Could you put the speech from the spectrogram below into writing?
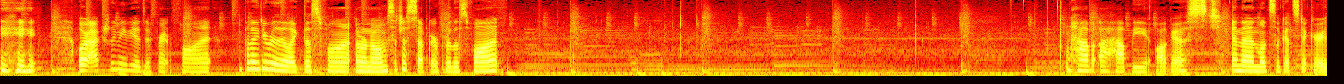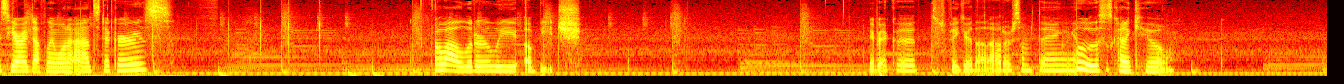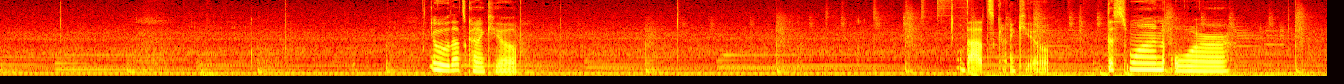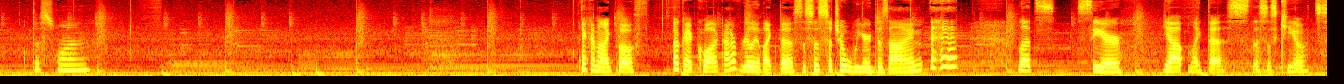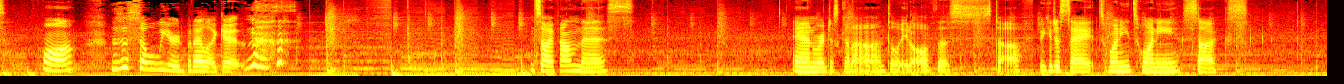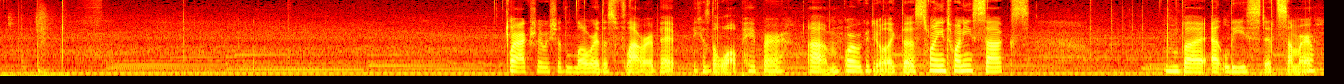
or actually maybe a different font. But I do really like this font. I don't know, I'm such a sucker for this font. have a happy August. And then let's look at stickers. Here I definitely want to add stickers. Oh wow, literally a beach. Maybe I could figure that out or something. Ooh, this is kind of cute. Ooh, that's kind of cute. That's kind of cute. This one or this one. I kind of like both. Okay, cool. I kind of really like this. This is such a weird design. Let's see her. Yep, like this. This is cute. Aw, this is so weird, but I like it. so I found this and we're just gonna delete all of this stuff. We could just say 2020 sucks. Or actually we should lower this flower a bit because the wallpaper. Um, or we could do it like this. 2020 sucks, but at least it's summer.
